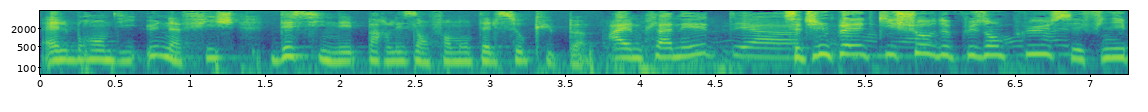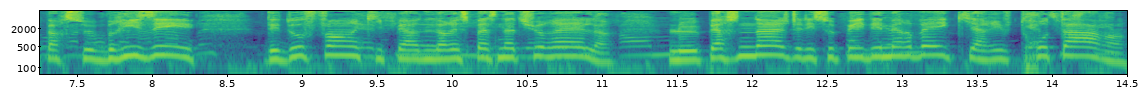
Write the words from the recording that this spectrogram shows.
Elle brandit une affiche dessinée par les enfants dont elle s'occupe. C'est une planète qui chauffe de plus en plus et finit par se briser des dauphins qui perdent leur espace naturel, le personnage d'Alice au pays des merveilles qui arrive trop tard,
